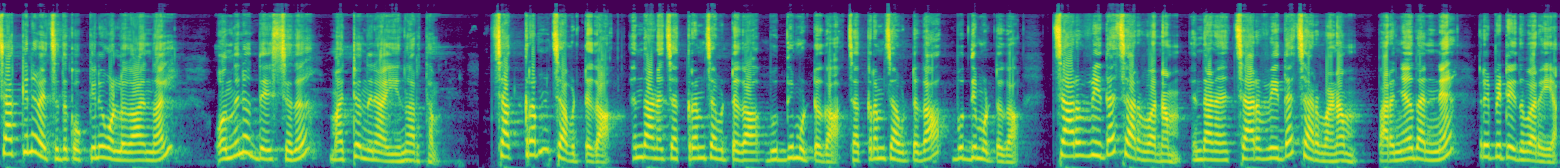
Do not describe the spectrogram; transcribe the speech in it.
ചക്കിന് വെച്ചത് കൊക്കിന് കൊള്ളുക എന്നാൽ ഒന്നിനുദ്ദേശിച്ചത് മറ്റൊന്നിനായി എന്നർത്ഥം ചക്രം ചവിട്ടുക. എന്താണ് ചക്രം ചവിട്ടുക? ബുദ്ധിമുട്ടുക. ചക്രം ചവിട്ടുക ബുദ്ധിമുട്ടുക. ചർവിത ചർവണം എന്താണ്? ചർവിത ചർവണം പറഞ്ഞത് തന്നെ റിപ്പീറ്റ് ചെയ്ത് പറയുക.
